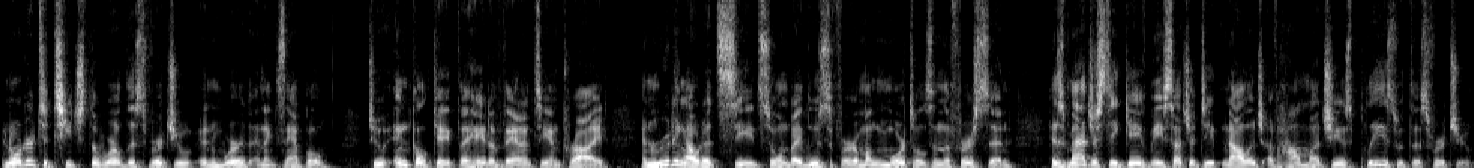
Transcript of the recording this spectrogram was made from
in order to teach the world this virtue in word and example, to inculcate the hate of vanity and pride, and rooting out its seed sown by Lucifer among mortals in the first sin, his Majesty gave me such a deep knowledge of how much he is pleased with this virtue,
